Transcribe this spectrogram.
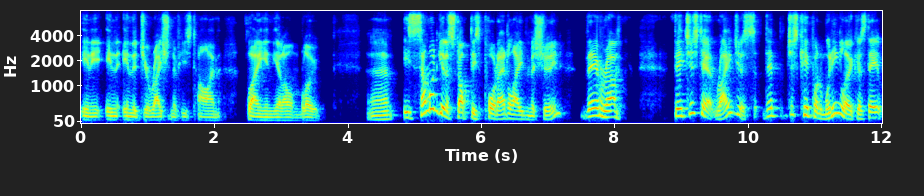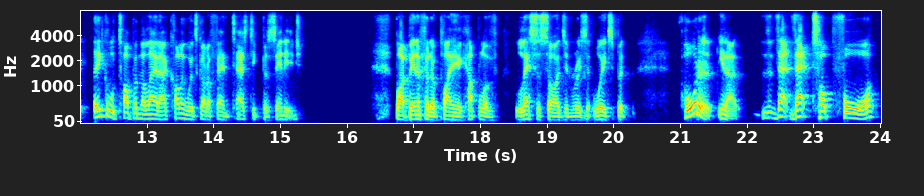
in in in the duration of his time playing in yellow and blue. Um, is someone going to stop this Port Adelaide machine? They're um, they're just outrageous. They just keep on winning, Lucas. They're equal top in the ladder. Collingwood's got a fantastic percentage by benefit of playing a couple of lesser sides in recent weeks. But Porter, you know, that that top four,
